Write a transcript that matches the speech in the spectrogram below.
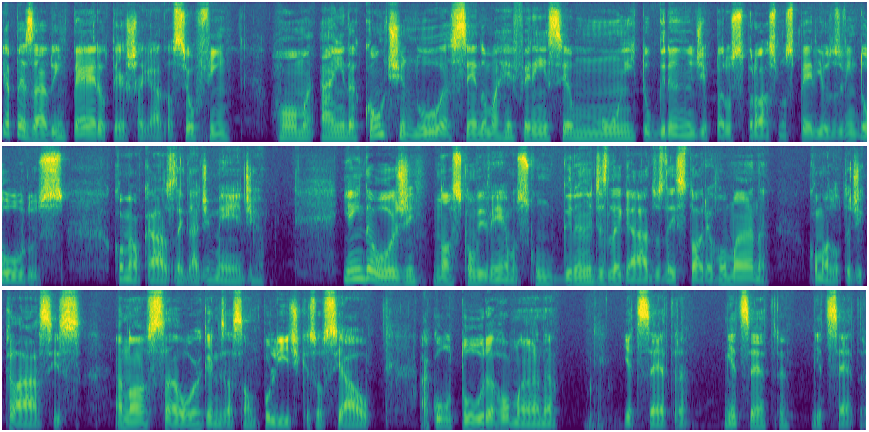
E apesar do Império ter chegado ao seu fim, Roma ainda continua sendo uma referência muito grande para os próximos períodos vindouros, como é o caso da Idade Média. E ainda hoje nós convivemos com grandes legados da história romana, como a luta de classes, a nossa organização política e social, a cultura romana, e etc, e etc, e etc.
